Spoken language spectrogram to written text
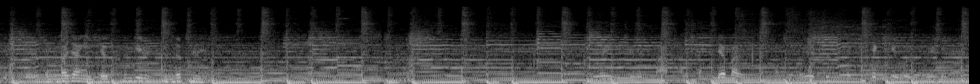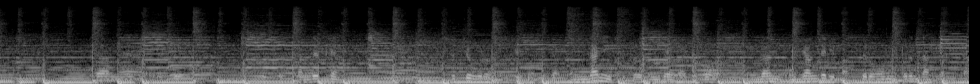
길. 그 백마장이 저 큰 길 건너편에. 여기 지금 막 한참 개발하고 여기 쭉 택지고요 여기는 그 다음에 이쪽 이쪽 반대편 그쪽으로 이제 공단이 조성돼가지고 공단 공장들이 막 들어오는 그런 단계입니다.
